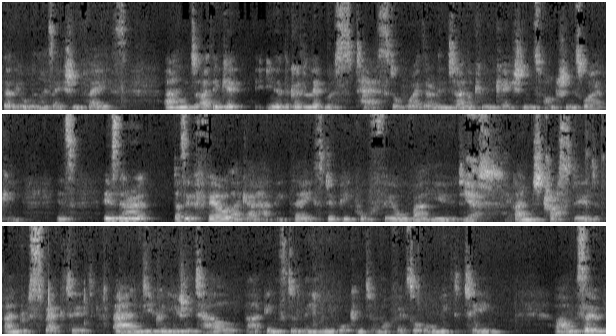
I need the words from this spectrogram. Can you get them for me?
that the organisation face. And I think it, you know, the good litmus test of whether an internal communications function is working is is there a does it feel like a happy place? Do people feel valued? Yes. And trusted and respected? And you can usually tell that instantly when you walk into an office or, or meet a team. Um, so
